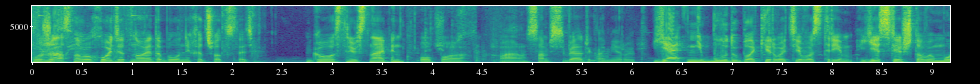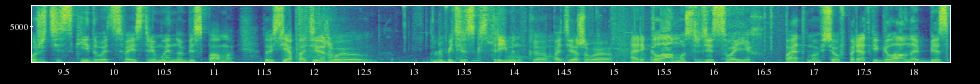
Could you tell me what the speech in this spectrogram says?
Ужасно выходит, но это был не хедшот, кстати. Go стрим снайпинг? Опа. А, он сам себя рекламирует. Я не буду блокировать его стрим. Если что, вы можете скидывать свои стримы, но без спама. То есть я поддерживаю любительский стриминг, э, поддерживаю рекламу среди своих. Поэтому все в порядке. Главное, без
